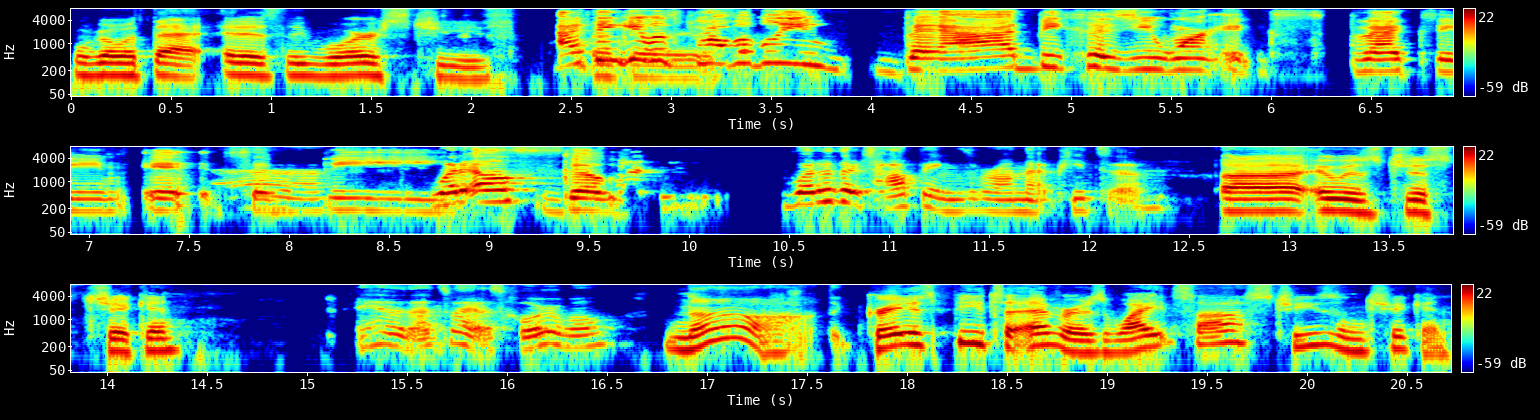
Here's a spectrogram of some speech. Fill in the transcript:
We'll go with that. It is the worst cheese. I think it was there is. probably bad because you weren't expecting it Yeah. to be What else? goat. What other toppings were on that pizza? Uh, it was just chicken. Ew, that's why it was horrible. No, the greatest pizza ever is white sauce, cheese, and chicken.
